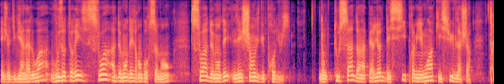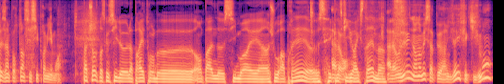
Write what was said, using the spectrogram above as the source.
et je dis bien la loi, vous autorise soit à demander le remboursement, soit à demander l'échange du produit. Donc tout ça dans la période des six premiers mois qui suivent l'achat. Très important ces six premiers mois. Pas de chance parce que si l'appareil tombe euh, en panne six mois et un jour après, euh, c'est une figure extrême. Alors oui, non, non, mais ça peut arriver effectivement.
